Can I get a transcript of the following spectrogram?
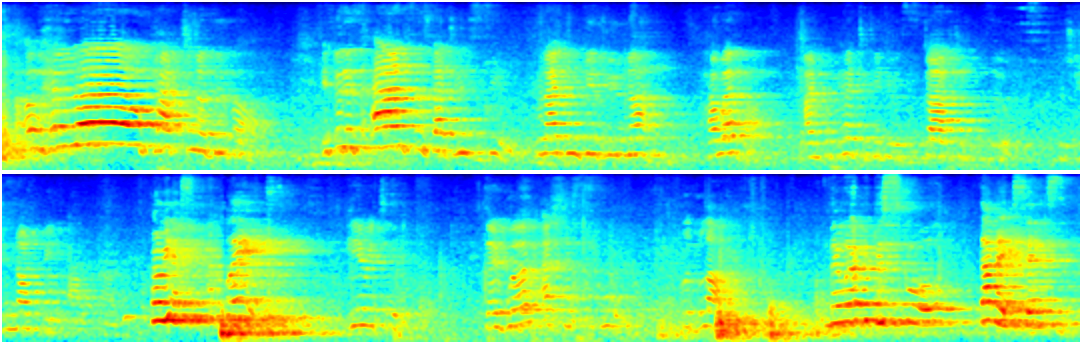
Oh, hello, Captain Abuba. If it is answers that you seek, then I can give you none. However, I'm prepared to give you a starting clue, which cannot be outdone. Oh yes, please. Here it is. They work at this school. Good luck. They work at this school. That makes sense.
